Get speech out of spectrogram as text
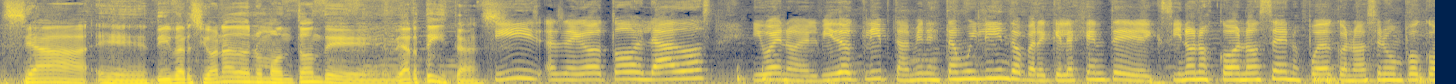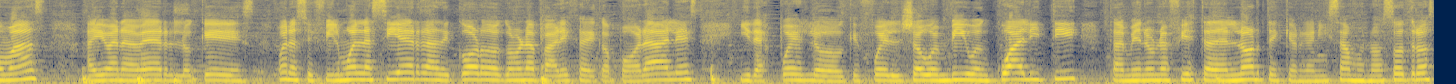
se ha eh, diversionado en un montón de, de artistas. Sí, ha llegado a todos lados. Y bueno, el videoclip también está muy lindo para que la gente, si no nos conoce, nos pueda conocer un poco más. Ahí van a ver lo que es. Bueno, se filmó en la Sierra de Córdoba con una pareja de caporales. Y después lo que fue el show en vivo en Quality. También una fiesta del norte que organizamos nosotros.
